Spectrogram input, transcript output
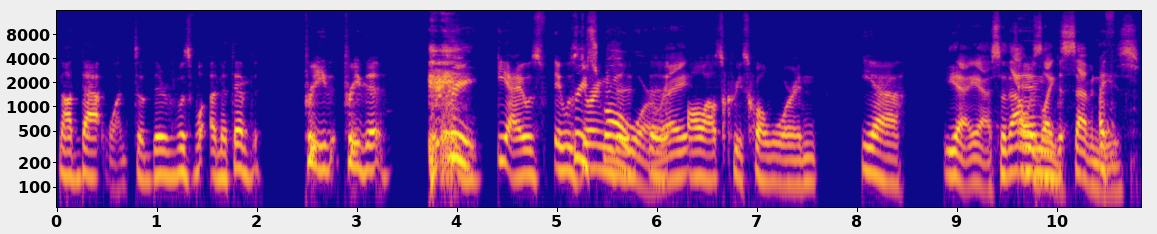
not that one. So there was an attempt pre pre the Pre, yeah it was it was during the, War, the right? all out Kree Skrull War and yeah yeah, yeah. So that was And like seventies.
